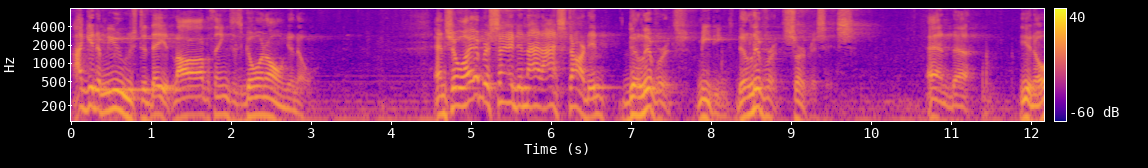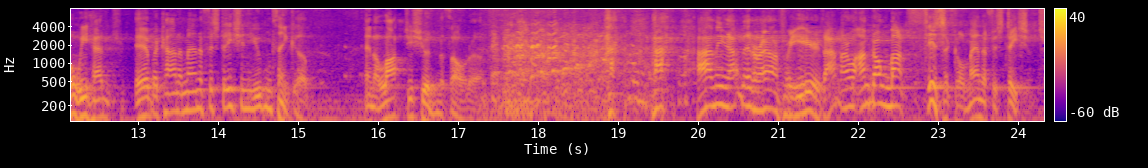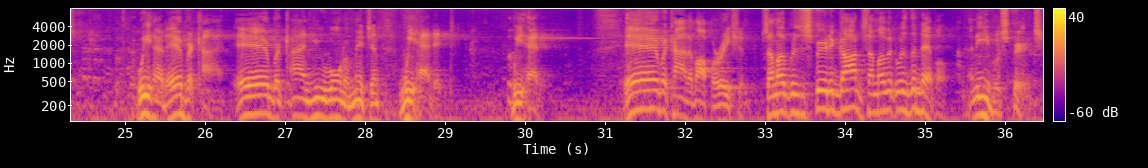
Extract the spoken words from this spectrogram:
I get amused today at a lot of things that's going on, you know. And so every Saturday night I started deliverance meetings, deliverance services. And, uh, you know, we had every kind of manifestation you can think of. And a lot you shouldn't have thought of. I, mean, I've been around for years. I'm, I'm talking about physical manifestations. We had every kind, every kind you want to mention, we had it. We had it. Every kind of operation. Some of it was the Spirit of God, some of it was the devil and evil spirits.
